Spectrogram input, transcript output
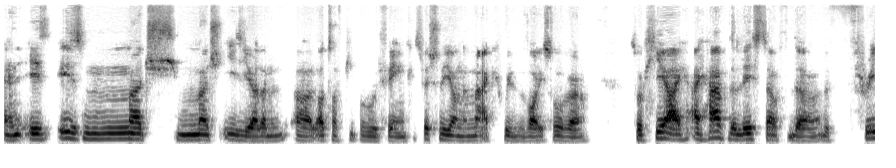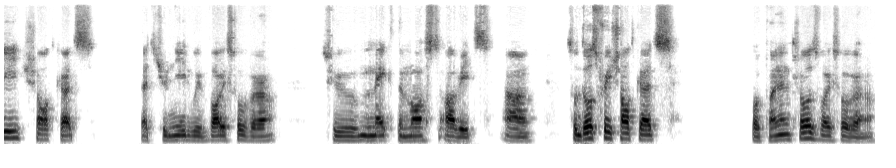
And it is much, much easier than a lot of people would think, especially on the Mac with VoiceOver. So here I, I have the list of the, the three shortcuts that you need with VoiceOver to make the most of it. Uh, so those three shortcuts, open and close VoiceOver,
